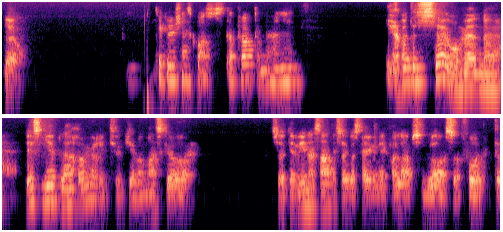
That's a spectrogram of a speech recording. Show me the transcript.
Ja. Tycker du det känns konstigt att prata om det här nu? Jag vet inte så, men eh, det är så jävla rörigt tycker jag. Vad man ska försöka minnas samtidigt försöka skriva ner kollapsglas och foto.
